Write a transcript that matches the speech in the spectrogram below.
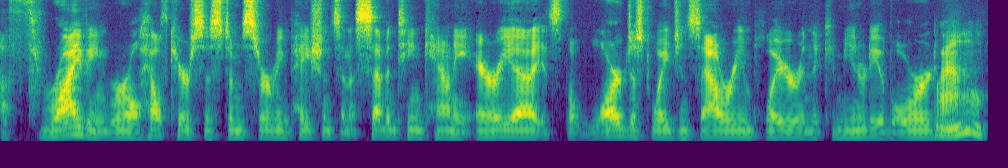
a thriving rural healthcare system serving patients in a 17 county area. It's the largest wage and salary employer in the community of Ord. Wow.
